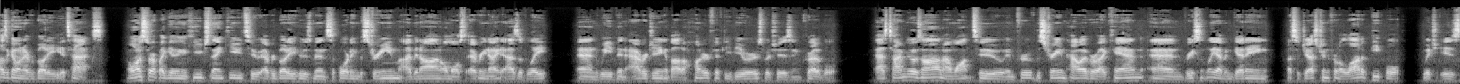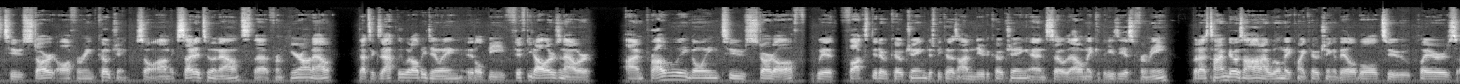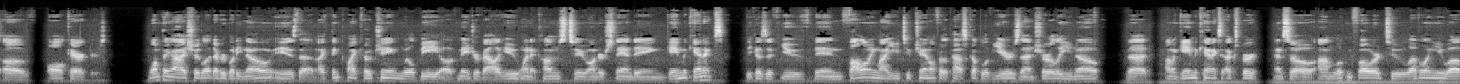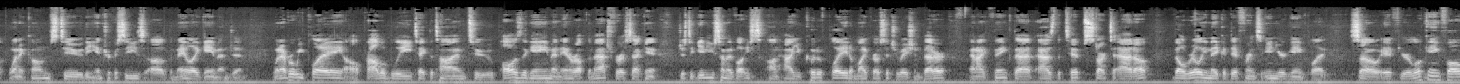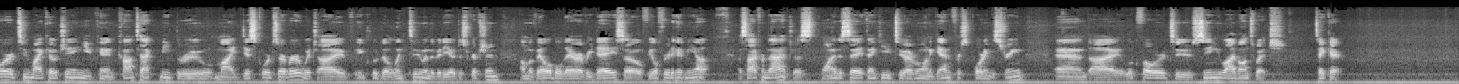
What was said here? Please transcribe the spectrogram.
How's it going, everybody? It's Hax. I want to start by giving a huge thank you to everybody who's been supporting the stream. I've been on almost every night as of late, and we've been averaging about 150 viewers, which is incredible. As time goes on, I want to improve the stream however I can, and recently I've been getting a suggestion from a lot of people, which is to start offering coaching. So I'm excited to announce that from here on out, that's exactly what I'll be doing. It'll be $50 an hour. I'm probably going to start off with Fox Ditto coaching just because I'm new to coaching and so that'll make it the easiest for me. But as time goes on, I will make my coaching available to players of all characters. One thing I should let everybody know is that I think my coaching will be of major value when it comes to understanding game mechanics because if you've been following my YouTube channel for the past couple of years, then surely you know that I'm a game mechanics expert. And so I'm looking forward to leveling you up when it comes to the intricacies of the Melee game engine. Whenever we play, I'll probably take the time to pause the game and interrupt the match for a second just to give you some advice on how you could have played a micro situation better. And I think that as the tips start to add up, they'll really make a difference in your gameplay. So if you're looking forward to my coaching, you can contact me through my Discord server, which I've included a link to in the video description. I'm available there every day, so feel free to hit me up. Aside from that, just wanted to say thank you to everyone again for supporting the stream, and I look forward to seeing you live on Twitch. Take care.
